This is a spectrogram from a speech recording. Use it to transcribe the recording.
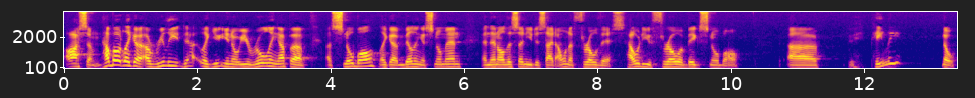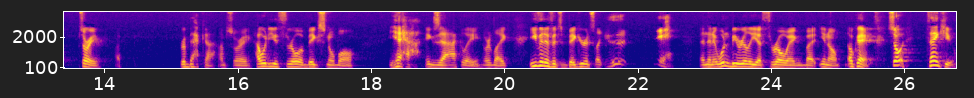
Awesome. How about like a, a really, like you, you know, you're rolling up a, a snowball, like a, building a snowman, and then all of a sudden you decide, I want to throw this. How would you throw a big snowball? Uh, Haley? No, sorry. Rebecca, I'm sorry. How would you throw a big snowball? Yeah, exactly. Or like, even if it's bigger, it's like, and then it wouldn't be really a throwing, but you know. Okay, so thank you.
